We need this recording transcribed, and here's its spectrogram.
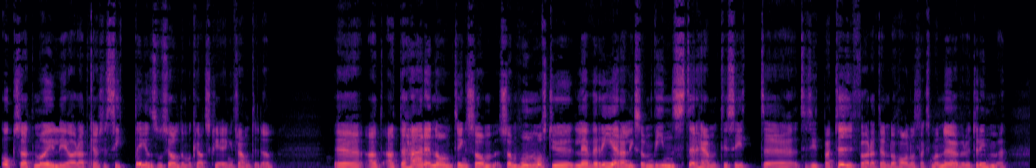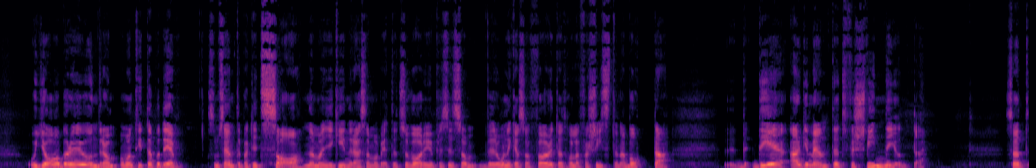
också att möjliggöra att kanske sitta i en socialdemokratisk regering i framtiden. Eh, att, att det här är någonting som, som hon måste ju leverera liksom vinster hem till sitt, eh, till sitt parti för att ändå ha något slags manöverutrymme. Och jag börjar ju undra om, om man tittar på det som Centerpartiet sa när man gick in i det här samarbetet så var det ju precis som Veronica sa förut att hålla fascisterna borta. Det argumentet försvinner ju inte. Så att,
